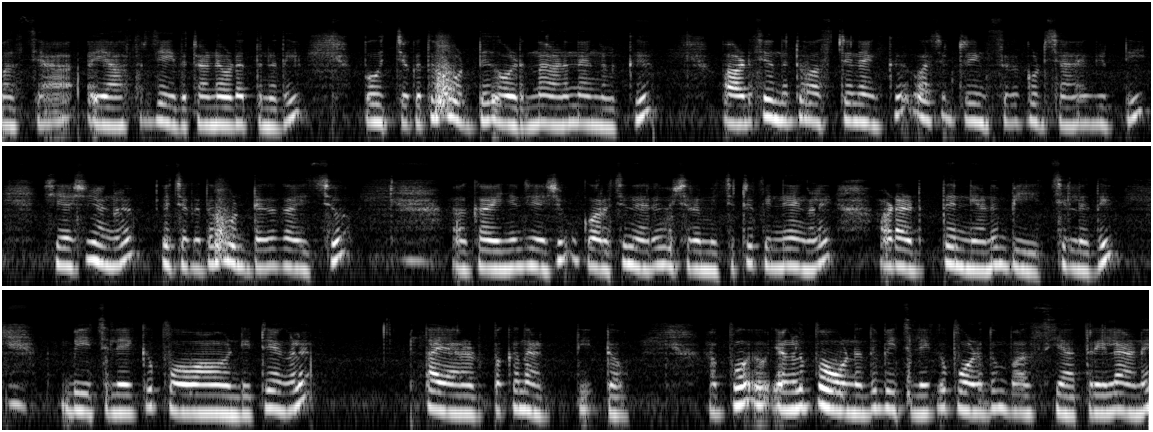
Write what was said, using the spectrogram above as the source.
ബസ് യാത്ര ചെയ്തിട്ടാണ് ഇവിടെ എത്തുന്നത്. അപ്പോൾ ഉച്ചക്കത്തെ ഫുഡ് ഇവിടെ നിന്നാണ് ഞങ്ങൾക്ക്. അപ്പോൾ അവിടെ ചെന്നിട്ട് ഫസ്റ്റ് ഞങ്ങൾക്ക് കുറച്ച് ഡ്രിങ്ക്സൊക്കെ കുടിച്ചാനൊക്കെ കിട്ടി. ശേഷം ഞങ്ങൾ ഉച്ചക്കത്തെ ഫുഡൊക്കെ കഴിച്ചു. കഴിഞ്ഞതിന് ശേഷം കുറച്ച് നേരം വിശ്രമിച്ചിട്ട് പിന്നെ ഞങ്ങൾ അവിടെ അടുത്ത് തന്നെയാണ് ബീച്ചുള്ളത് ബീച്ചിലേക്ക് പോകാൻ വേണ്ടിയിട്ട് ഞങ്ങൾ തയ്യാറെടുപ്പൊക്കെ നടത്തി കേട്ടോ അപ്പോൾ ഞങ്ങൾ പോകുന്നത് ബീച്ചിലേക്ക് പോകുന്നതും ബസ് യാത്രയിലാണ്.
